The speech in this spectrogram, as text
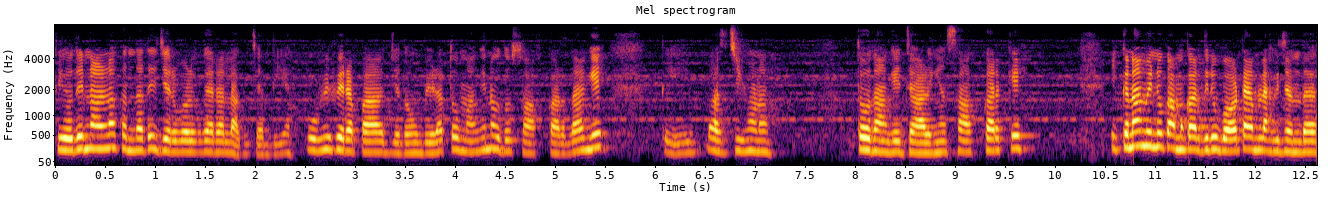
ਤੇ ਉਹਦੇ ਨਾਲ ਨਾ ਕੰਧਾਂ ਤੇ ਜਿਰਵਲ ਵਗੈਰਾ ਲੱਗ ਜਾਂਦੀ ਆ। ਉਹ ਵੀ ਫਿਰ ਆਪਾਂ ਜਦੋਂ ਵਿਹੜਾ ਧੋਵਾਂਗੇ ਨਾ, ਉਦੋਂ ਸਾਫ਼ ਕਰ ਦਾਂਗੇ ਤੇ ਬਸ ਜੀ ਹੁਣ ਧੋ ਦਾਂਗੇ ਜਾਲੀਆਂ ਸਾਫ਼ ਕਰਕੇ। ਇੱਕ ਨਾ ਮੈਨੂੰ ਕੰਮ ਕਰਦੀ ਨੂੰ ਬਹੁਤ ਟਾਈਮ ਲੱਗ ਜਾਂਦਾ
